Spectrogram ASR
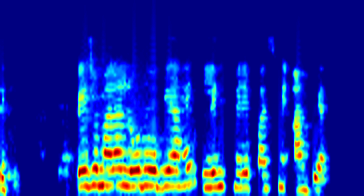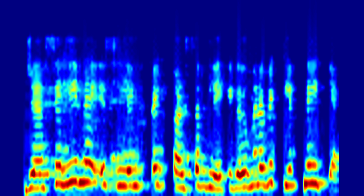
देखिए पेज हमारा लोड हो गया है लिंक मेरे पास में आ गया। जैसे ही मैं इस लिंक पे कर्सर लेके गई हूँ, मैंने अभी क्लिक नहीं किया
